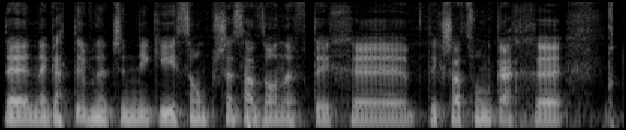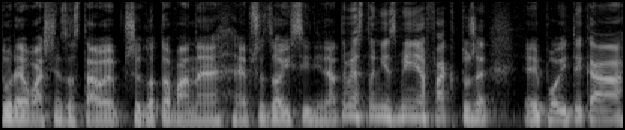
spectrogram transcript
te negatywne czynniki są przesadzone w tych, e, w tych szacunkach, e, które właśnie zostały przygotowane e, przez OECD. Natomiast to nie zmienia faktu, że polityka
